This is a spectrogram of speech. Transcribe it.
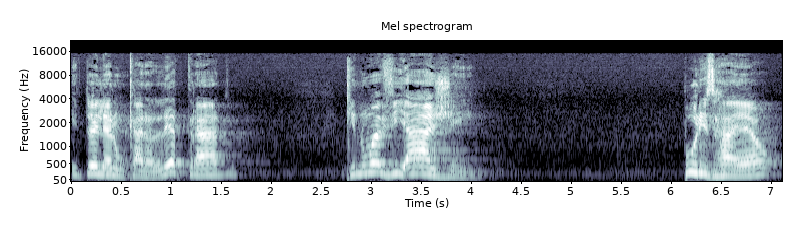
Então ele era um cara letrado, que numa viagem por Israel,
